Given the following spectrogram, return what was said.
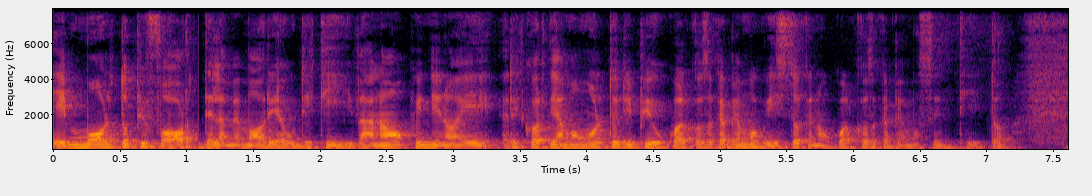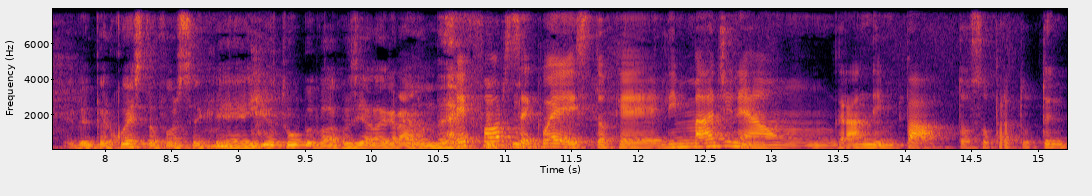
è molto più forte della memoria uditiva, no? Quindi noi ricordiamo molto di più qualcosa che abbiamo visto che non qualcosa che abbiamo sentito. E beh, per questo forse che YouTube va così alla grande. E forse è questo che l'immagine ha un grande impatto, soprattutto in,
